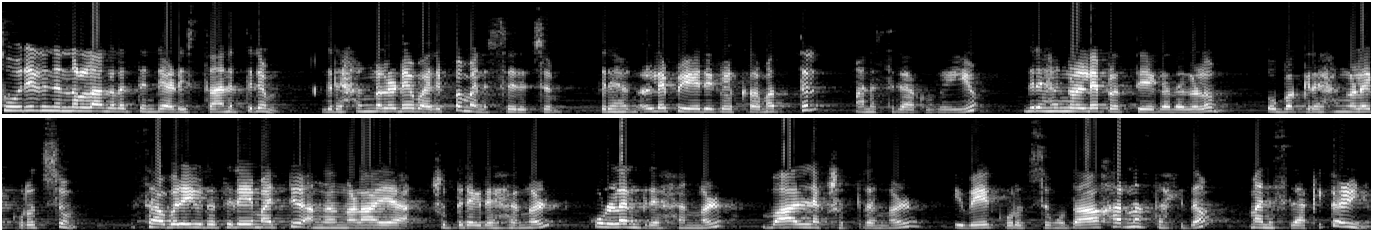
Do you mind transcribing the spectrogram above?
സൂര്യനിൽ നിന്നുള്ള അകലത്തിന്റെ അടിസ്ഥാനത്തിലും ഗ്രഹങ്ങളുടെ വലിപ്പമനുസരിച്ചും ഗ്രഹങ്ങളുടെ പേരുകൾ ക്രമത്തിൽ മനസ്സിലാക്കുകയും ഗ്രഹങ്ങളുടെ പ്രത്യേകതകളും ഉപഗ്രഹങ്ങളെക്കുറിച്ചും സൗരയുധത്തിലെ മറ്റ് അംഗങ്ങളായ ക്ഷുദ്രഗ്രഹങ്ങൾ കുള്ളൻ ഗ്രഹങ്ങൾ വാൽ നക്ഷത്രങ്ങൾ ഇവയെക്കുറിച്ചും ഉദാഹരണ സഹിതം മനസ്സിലാക്കി കഴിഞ്ഞു.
